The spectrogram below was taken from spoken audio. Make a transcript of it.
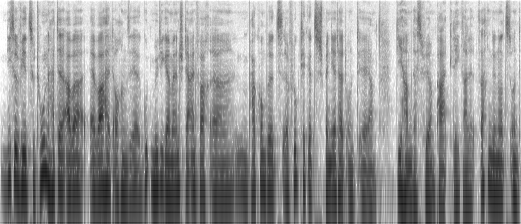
nicht so viel zu tun hatte, aber er war halt auch ein sehr gutmütiger Mensch, der einfach äh, ein paar Kumpels äh, Flugtickets spendiert hat und äh, ja, die haben das für ein paar illegale Sachen genutzt und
